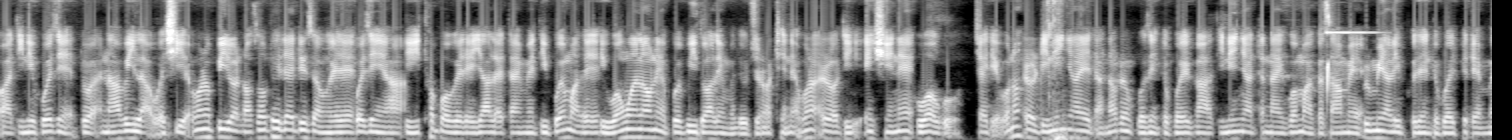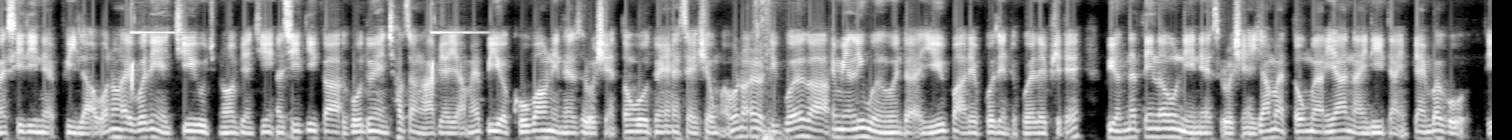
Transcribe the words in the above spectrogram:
ပါဒီနေ့ပွဲစဉ်အတွက်အနာပေးလာဝယ်ရှိတယ်ဘောနော်ပြီးတော့နောက်ဆုံးထိတဲ့တွေ့ဆုံခဲ့တဲ့ပွဲစဉ်ကဒီထွက်ပေါ်ခဲ့တဲ့ရလက်အတိုင်းပဲဒီပွဲမှာလည်းဒီ1-1လောက်နဲ့ပွဲပြီးသွားလိမ့်မယ်လို့ကျွန်တော်ထင်တယ်ဘောနော်အဲ့တော့ဒီအင်ရှင်နဲ့ကိုဟောက်ကိုကြိုက်တယ်ဘောနော်အဲ့တော့ဒီနေ့ညရဲ့ဒါနောက်တဲ့ပွဲစဉ်တစ်ပွဲကဒီနေ့ညတနင်္ဂနွေပွဲမှာကစားမဲ့ Premier League ပွဲစဉ်တစ်ပွဲဖြစ်တဲ့ Man City နဲ့ Villa ပေါ့နော်အဲ့ပွဲစဉ်ရဲ့ကြီးကိုကျွန်တော်ပြန်ကြည့် Man City ကဂိုးသွင်း65ပြရမယ်ပြီးတော့ဂိုးပေါင်းနေနေဆိုလို့ရှိရင်3ဂိုးသွင်း10ရှုံးမှာပေါ့နော်အဲ့တော့ဒီပွဲက Premier League ဝင်ဝင်တဲ့အရေးပါတဲ့ပွဲစဉ်တစ်ပွဲလေးဖြစ်တယ်ပြီးတော့နှစ်သင်းလုံးအနေနဲ့ဆိုလို့ရှိရင်ရမှတ်3မှတ်မရနိုင်ဒီတိုင်ပြိုင်ဘက်ကိုဒီ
